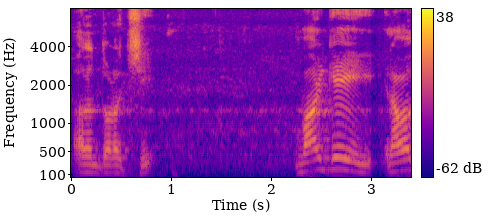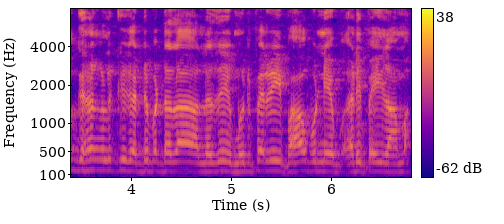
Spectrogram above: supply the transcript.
அதன் தொடர்ச்சி? வாழ்க்கை நவகிரகங்களுக்கு கட்டுப்பட்டதா அல்லது முற்பிறவி பாவபுண்ணிய அடிப்படையில் அம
